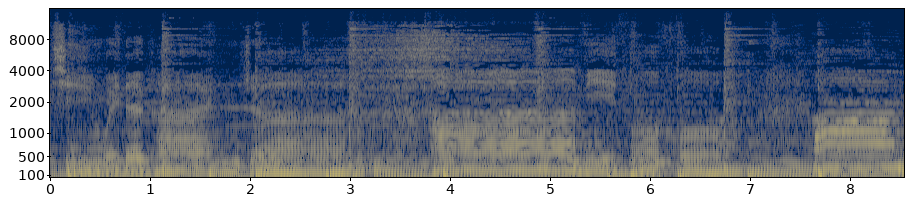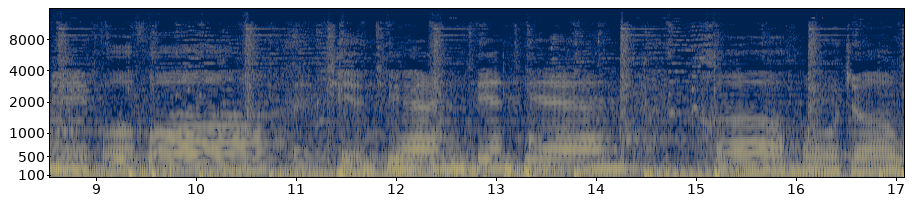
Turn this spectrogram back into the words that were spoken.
欣慰地看着。阿弥陀佛，阿弥陀佛。天天天天呵护着我，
